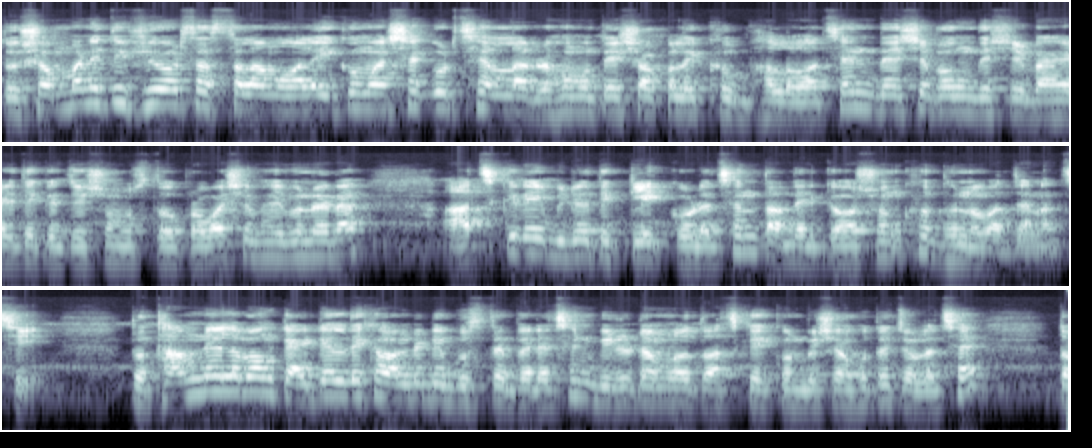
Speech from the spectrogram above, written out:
তো সম্মানিত ভিউয়ার্স আসসালামু আলাইকুম। আশা করছি আল্লাহর রহমতে সকলে খুব ভালো আছেন। দেশ এবং দেশের বাইরে থেকে যে সমস্ত প্রবাসী ভাই বোনেরা আজকের এই ভিডিওতে ক্লিক করেছেন, তাদেরকে অসংখ্য ধন্যবাদ জানাচ্ছি। তো থামনেল এবং টাইটেল দেখে অলরেডি বুঝতে পেরেছেন ভিডিওটা মূলত আজকে কোন বিষয় হতে চলেছে। তো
